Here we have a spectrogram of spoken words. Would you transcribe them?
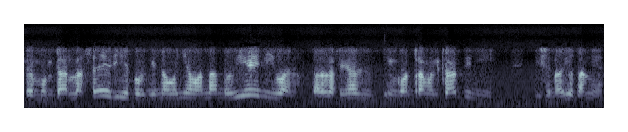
remontar la serie porque no veníamos andando bien y bueno, para la final encontramos el karting y, se nos dio también.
